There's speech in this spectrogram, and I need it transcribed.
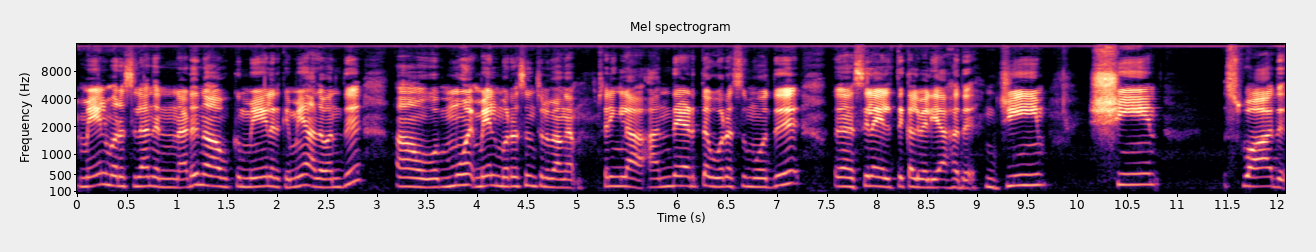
மேல் முரசில் அந்த நடுநாவுக்கு மேலே இருக்குமே அதை வந்து மேல் முரசுன்னு சொல்லுவாங்க. சரிங்களா? அந்த இடத்த உரசும் போது சில எழுத்துக்கள் வெளியாகுது. ஜீம் ஷீன் ஸ்வாது.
